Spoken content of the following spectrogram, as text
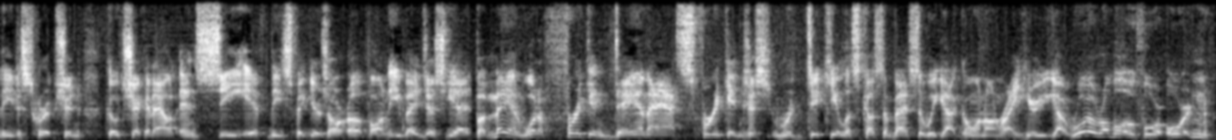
the description go check it out and see if these figures are up on eBay just yet. But man, what a freaking damn ass freaking just ridiculous custom batch that we got going on right here. You got Royal Rumble 04 Orton,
